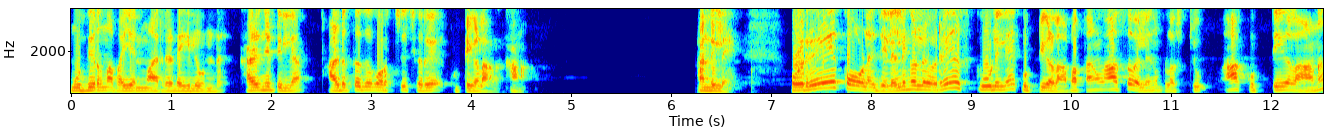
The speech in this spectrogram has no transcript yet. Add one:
മുതിർന്ന പയ്യന്മാരുടെ ഇടയിലുണ്ട്. കഴിഞ്ഞിട്ടില്ല. അടുത്തത് കുറച്ച് ചെറിയ കുട്ടികളാണ്. കാണാം. കണ്ടില്ലേ? ഒരേ കോളേജിൽ അല്ലെങ്കിൽ ഒരേ സ്കൂളിലെ കുട്ടികളാണ് പത്താം ക്ലാസ്സോ അല്ലെങ്കിൽ പ്ലസ് ടു ആ കുട്ടികളാണ്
